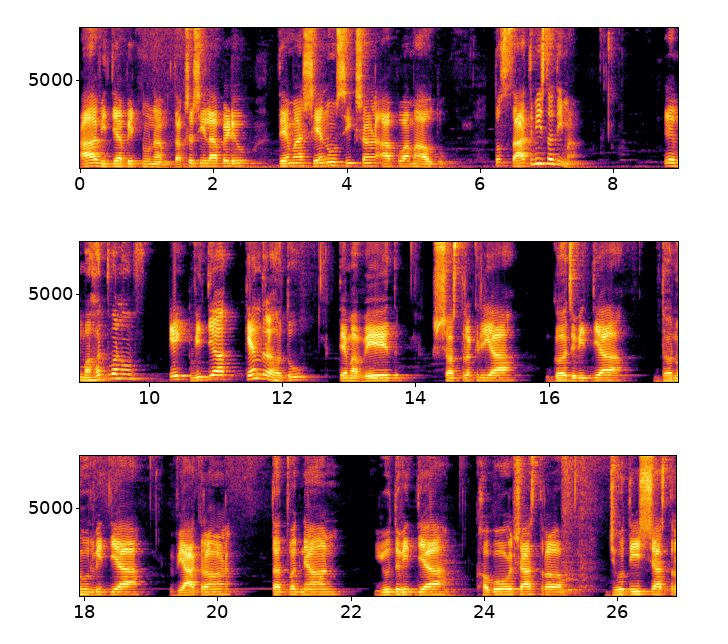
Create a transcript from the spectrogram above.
આ વિદ્યાપીઠનું નામ તક્ષશિલા પડ્યું. તેમાં શેનું શિક્ષણ આપવામાં આવતું? તો સાતમી સદીમાં એ મહત્ત્વનું એક વિદ્યા કેન્દ્ર હતું. તેમાં વેદ, શસ્ત્રક્રિયા, ગજવિદ્યા, ધનુર્વિદ્યા, વ્યાકરણ, તત્વજ્ઞાન, યુદ્ધવિદ્યા, ખગોળશાસ્ત્ર, જ્યોતિષશાસ્ત્ર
